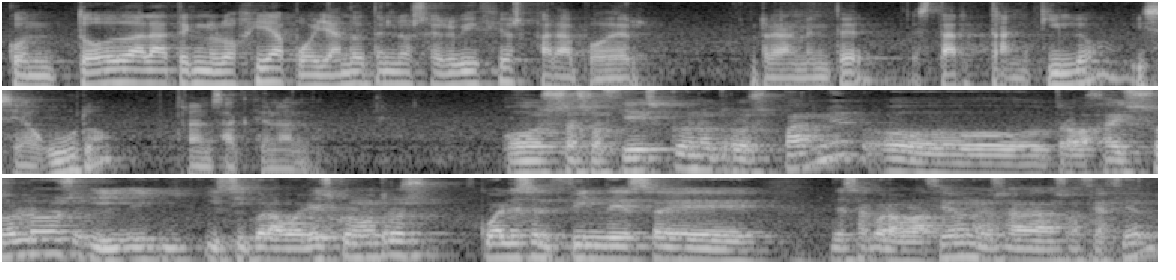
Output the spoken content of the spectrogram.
con toda la tecnología apoyándote en los servicios para poder realmente estar tranquilo y seguro transaccionando. ¿Os asociáis con otros partners o trabajáis solos? y si colaboráis con otros, ¿cuál es el fin de ese de esa colaboración, esa asociación?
